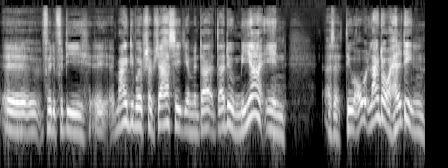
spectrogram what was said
Øh, fordi fordi øh, mange af de webshops, jeg har set, jamen der, der er det jo mere end, altså det er jo over, langt over halvdelen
